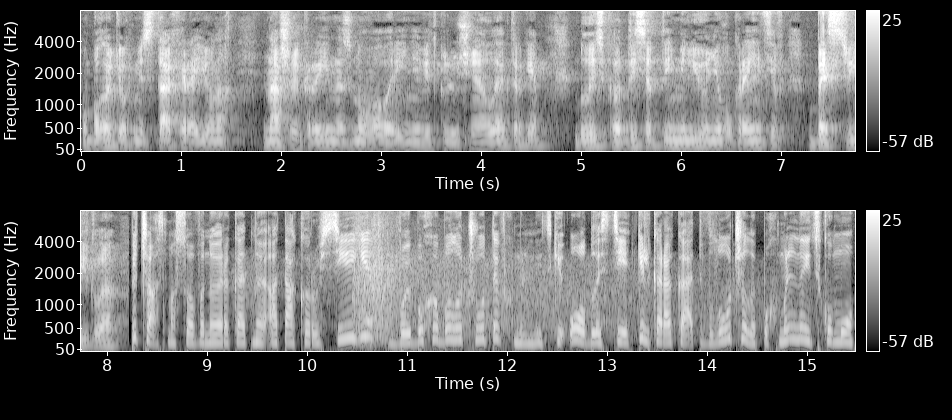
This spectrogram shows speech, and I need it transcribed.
У багатьох містах і районах нашої країни знову аварійне відключення електрики. Близько 10 мільйонів українців без світла. Під час масованої ракетної атаки Росії вибухи було чути в Хмельницькій області. Кілька ракет влучили по Хмельницькому.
